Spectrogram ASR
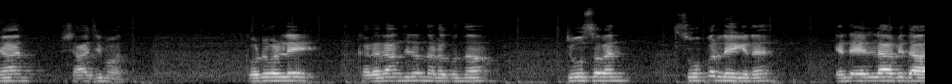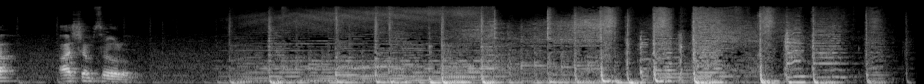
ഞാൻ ഷാജിമോൻ. കൊടുവള്ളി കലരാന്തിരം നടക്കുന്ന to seven super ലീഗിന് എന്റെ എല്ലാവിധ ആശംസകളും.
